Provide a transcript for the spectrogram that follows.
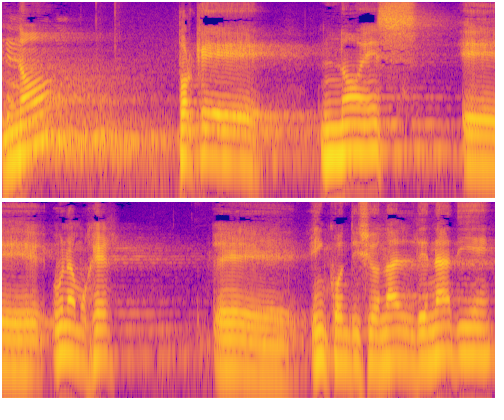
No, porque no es eh, una mujer eh, incondicional de nadie,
